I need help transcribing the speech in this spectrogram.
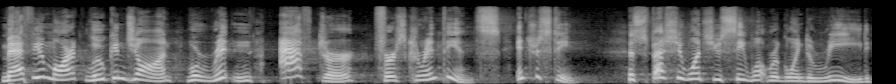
Matthew, Mark, Luke, and John were written after 1 Corinthians. Interesting especially once you see what we're going to read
